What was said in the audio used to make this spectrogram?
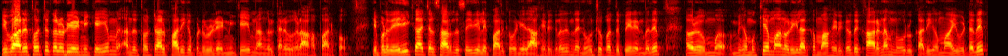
இவ்வாறு தொற்றுக்களுடைய எண்ணிக்கையும் அந்த தொற்றால் பாதிக்கப்பட்டுள்ள எண்ணிக்கையும் நாங்கள் தரவுகளாக பார்ப்போம். இப்பொழுது எலிக்காய்ச்சல் சார்ந்த செய்திகளை பார்க்க வேண்டியதாக இருக்கிறது. இந்த நூற்று பத்து பேர் என்பது ஒரு ம- மிக முக்கியமான ஒரு இலக்கமாக இருக்கிறது. காரணம் நூறுக்கு அதிகமாகிவிட்டது.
